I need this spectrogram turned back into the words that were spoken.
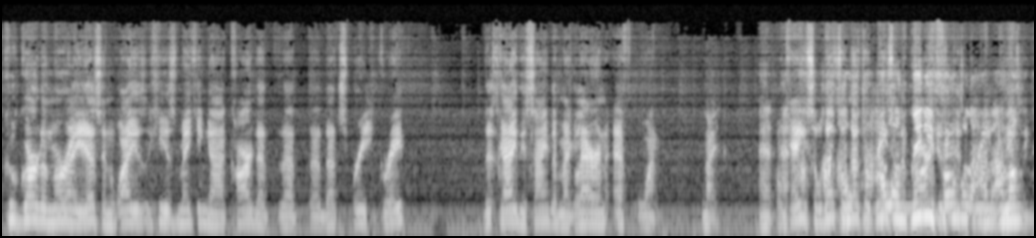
who Gordon Murray is and why is- he is making a car that that uh, that's pretty great. This guy designed the McLaren F1. Right. And, Okay, uh, so that's uh, that's the uh, reason. Along the many is- is Formula, pretty along amazing.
